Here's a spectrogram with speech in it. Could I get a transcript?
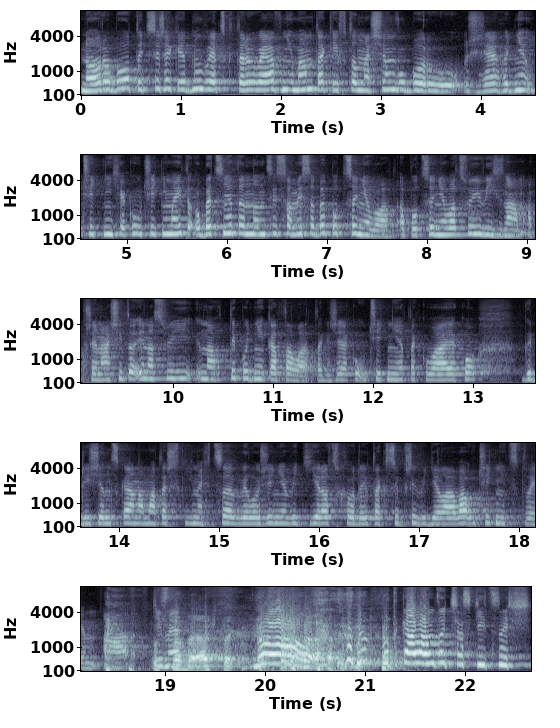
No, Robo, teď si řekl jednu věc, kterou já vnímám taky v tom našem oboru, že hodně účetních jako účetní mají to obecně tendenci sami sebe podceňovat a podceňovat svůj význam a přenáší to i na, svý, na ty podnikatele. Takže jako účetní je taková, jako když ženská na mateřský nechce vyloženě vytírat schody, tak si přivydělává účetnictvím. A tím to je, až tak. No, potkávám to častěji, než,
